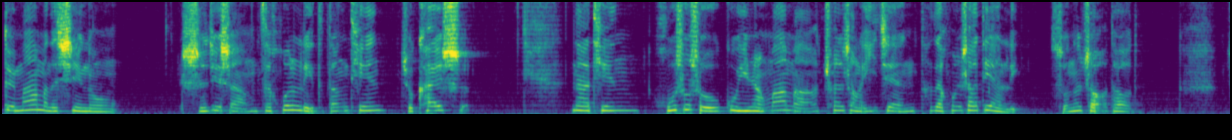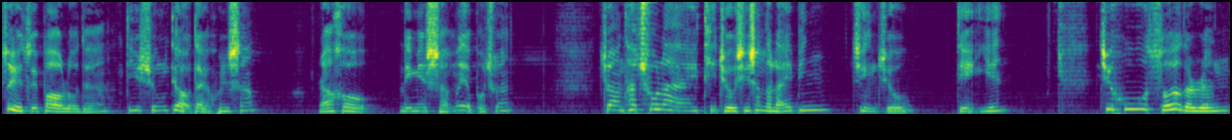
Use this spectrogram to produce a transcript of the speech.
对妈妈的戏弄，实际上在婚礼的当天就开始了。那天，胡叔叔故意让妈妈穿上了一件他在婚纱店里所能找到的最最暴露的低胸吊带婚纱，然后里面什么也不穿，就让她出来替酒席上的来宾敬酒、点烟。几乎所有的人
